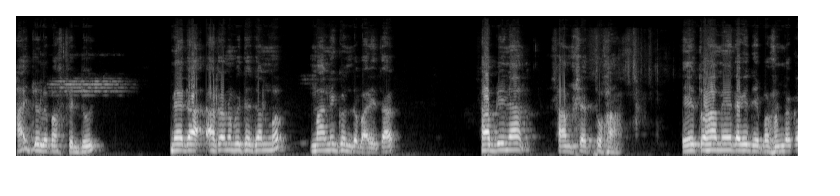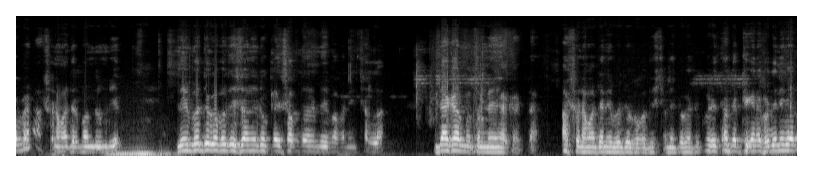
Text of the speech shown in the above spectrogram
হাইট হলো পাঁচ ফিট দুই। মেয়েটা আটানব্বইতে জন্ম, মানিকগঞ্জ বাড়ি তার। সাবরিনা শামশেদ তোহা। এই তোহা মেয়েটাকে যে পছন্দ করবেন আসুন আমাদের বন্ধন মিডিয়া। নির্ভরযোগ্য প্রতিষ্ঠানে ঢুকলে সব ধরনের মেয়ে পাবেন ইনশাল্লাহ। দেখার মতন মেয়ে এক একটা। আসুন আমাদের নির্ভরযোগ্য প্রতিষ্ঠানে যোগাযোগ করে তাদের ঠিকানা খুঁজে নেবেন।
